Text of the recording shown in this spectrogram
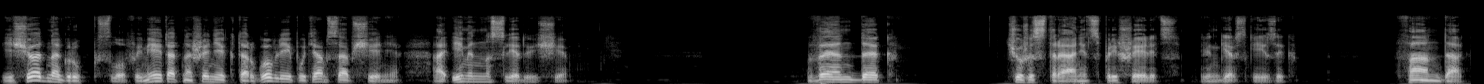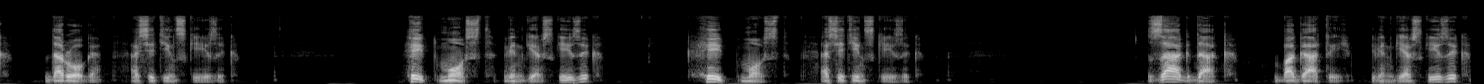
Еще одна группа слов имеет отношение к торговле и путям сообщения, а именно следующее. Вендек – чужестранец, пришелец, венгерский язык. Фандак – дорога, осетинский язык. Хит-мост – венгерский язык. Хит-мост – осетинский язык. Загдак – богатый, венгерский язык.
